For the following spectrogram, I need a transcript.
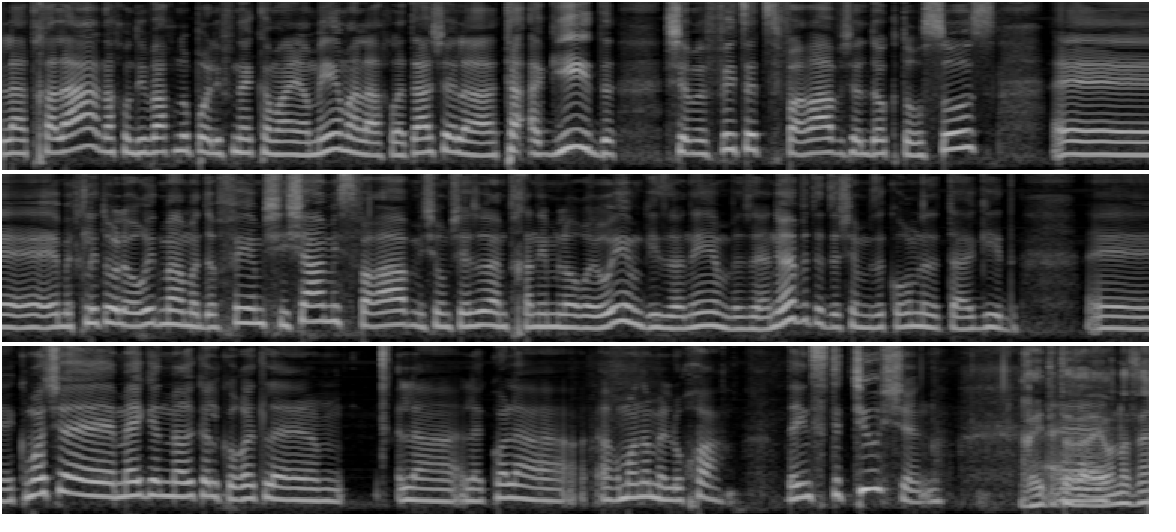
להתחלה, אנחנו דיווחנו פה לפני כמה ימים על ההחלטה של התאגיד שמפיץ את ספריו של דוקטור סוס. Uh, הם החליטו להוריד מהמדפים שישה מספריו, משום שיש להם תכנים לא ראויים, גזעניים וזה. אני אוהבת את זה שהם קוראים לזה תאגיד. Uh, כמו שמייגן מרקל קוראת ל, ל, לכל ארמון המלוכה, The Institution. ראית את הרעיון הזה?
